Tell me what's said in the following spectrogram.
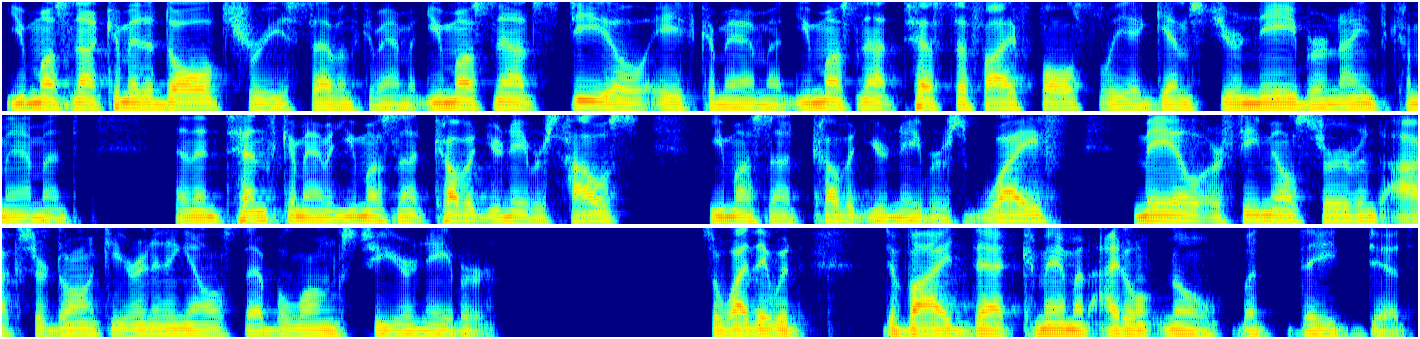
You must not commit adultery, seventh commandment. You must not steal, eighth commandment. You must not testify falsely against your neighbor, ninth commandment. And then, tenth commandment, you must not covet your neighbor's house. You must not covet your neighbor's wife, male or female servant, ox or donkey, or anything else that belongs to your neighbor. So, why they would divide that commandment, I don't know, but they did.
